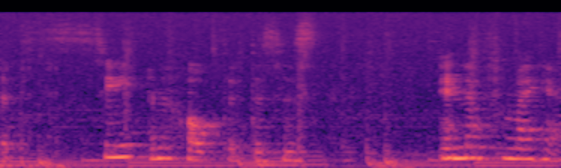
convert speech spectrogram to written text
Let's see and hope that this is enough for my hair.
